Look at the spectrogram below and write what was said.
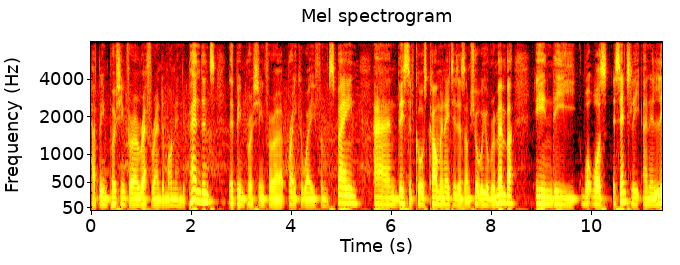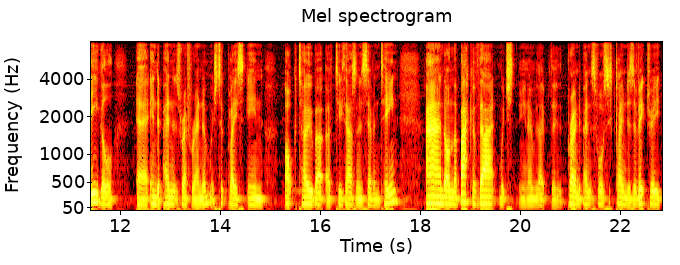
have been pushing for a referendum on independence. They've been pushing for a breakaway from Spain. And this, of course, culminated, as I'm sure you'll remember, in the what was essentially an illegal uh, independence referendum, which took place in October of 2017. And on the back of that, which you know the, the pro-independence forces claimed as a victory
